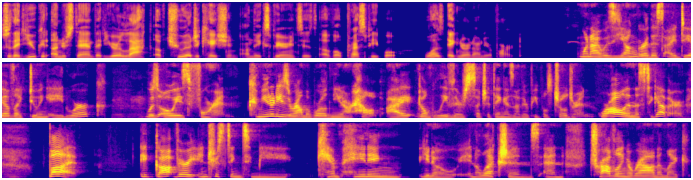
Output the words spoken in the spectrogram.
so that you could understand that your lack of true education on the experiences of oppressed people was ignorant on your part. when I was younger, this idea of like doing aid work mm-hmm. was always foreign. Communities around the world need our help. I don't believe there's such a thing as other people's children. We're all in this together. Mm-hmm. But it got very interesting to me campaigning you know in elections and traveling around. And like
